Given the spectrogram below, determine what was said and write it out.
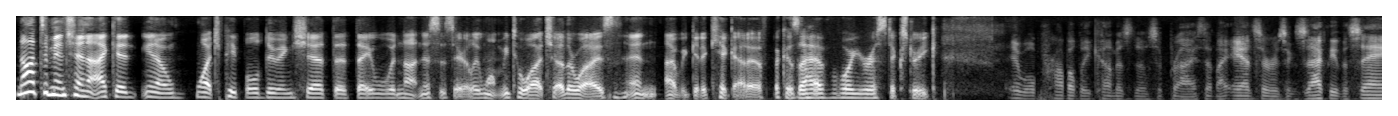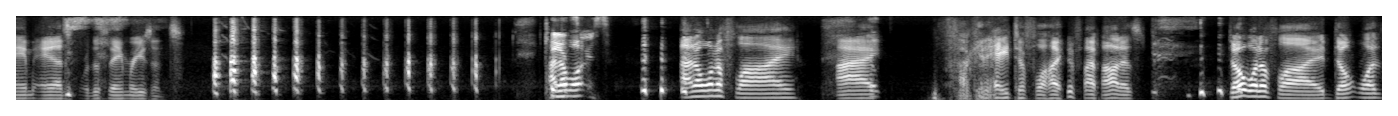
Not to mention I could, you know, watch people doing shit that they would not necessarily want me to watch otherwise and I would get a kick out of because I have a voyeuristic streak. It will probably come as no surprise that my answer is exactly the same and for the same reasons. I don't want. I don't want to fly. I fucking hate to fly, if I'm honest. don't want to fly. Don't want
